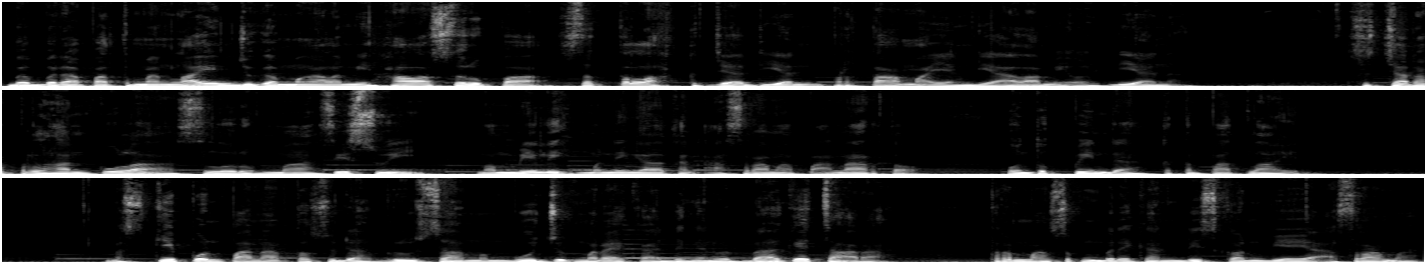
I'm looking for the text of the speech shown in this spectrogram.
Beberapa teman lain juga mengalami hal serupa setelah kejadian pertama yang dialami oleh Diana. Secara perlahan pula, seluruh mahasiswi memilih meninggalkan asrama Pak Narto untuk pindah ke tempat lain. Meskipun Pak Narto sudah berusaha membujuk mereka dengan berbagai cara, termasuk memberikan diskon biaya asrama,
